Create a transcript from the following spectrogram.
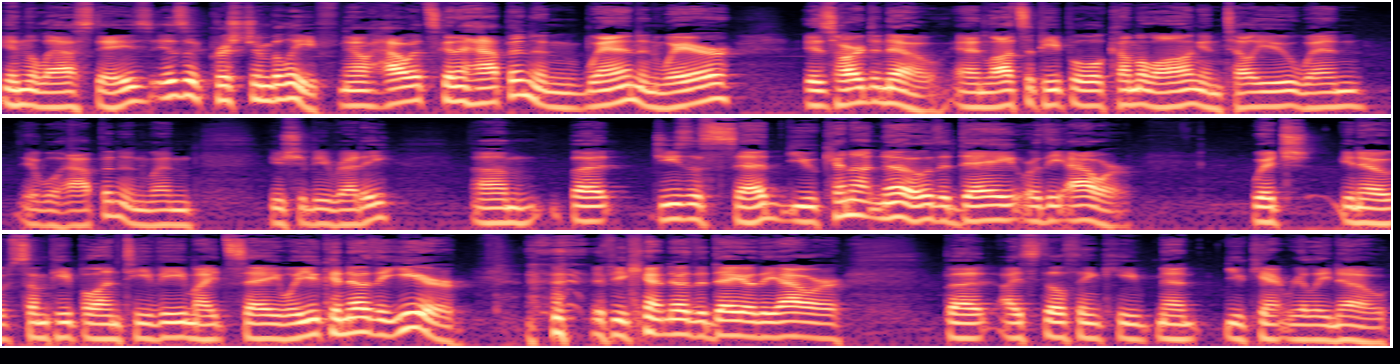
in the last days, is a Christian belief. Now, how it's going to happen and when and where is hard to know. And lots of people will come along and tell you when it will happen and when you should be ready. Um, but Jesus said, You cannot know the day or the hour, which, you know, some people on TV might say, Well, you can know the year if you can't know the day or the hour. But I still think he meant you can't really know.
